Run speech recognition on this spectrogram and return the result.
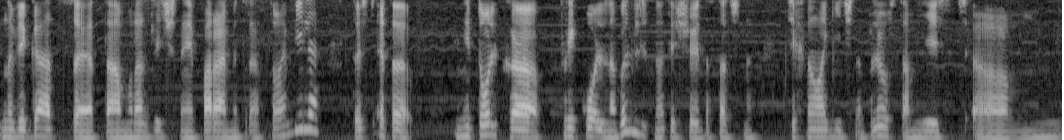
навигация, там различные параметры автомобиля. То есть это не только прикольно выглядит, но это еще и достаточно технологично. Плюс там есть эм,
